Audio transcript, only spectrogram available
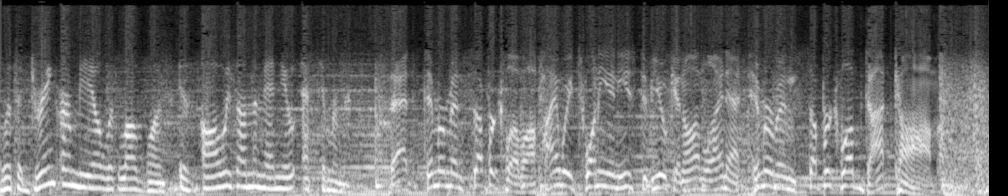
with a drink or meal with loved ones is always on the menu at Timmerman. That's Timmerman Supper Club off Highway 20 in East Dubuque and online at timmermanssupperclub.com.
